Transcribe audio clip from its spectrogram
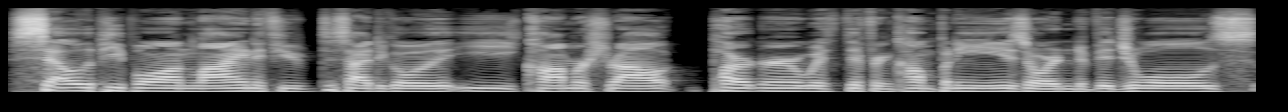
sell to people online if you decide to go the e-commerce route, partner with different companies or individuals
